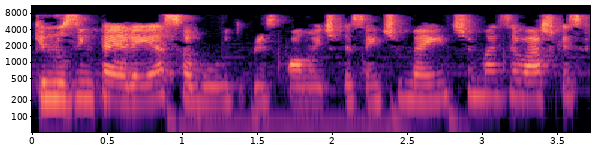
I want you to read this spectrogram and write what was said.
que nos interessa muito, principalmente recentemente, mas eu acho que esse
